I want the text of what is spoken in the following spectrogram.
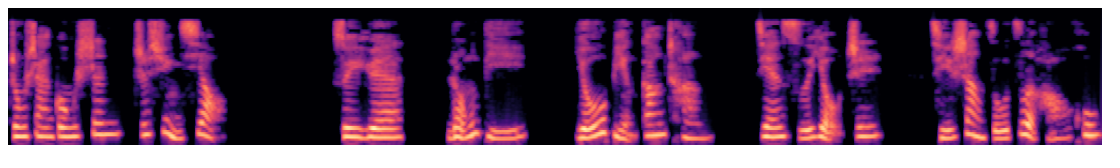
中山公深之训孝，虽曰戎狄，有秉刚肠，兼死有之，其上足自豪乎？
